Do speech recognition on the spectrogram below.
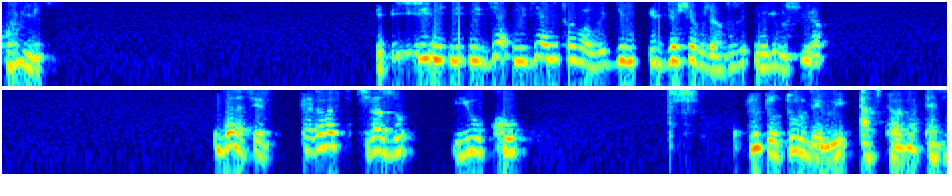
kuvuga ibiki ni bya bito bavuga ngo ibyo shebuja avuze muri gusubiramo bwana seri kagame afite ikibazo y'uko tuto turu de lui afite abantu batazi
